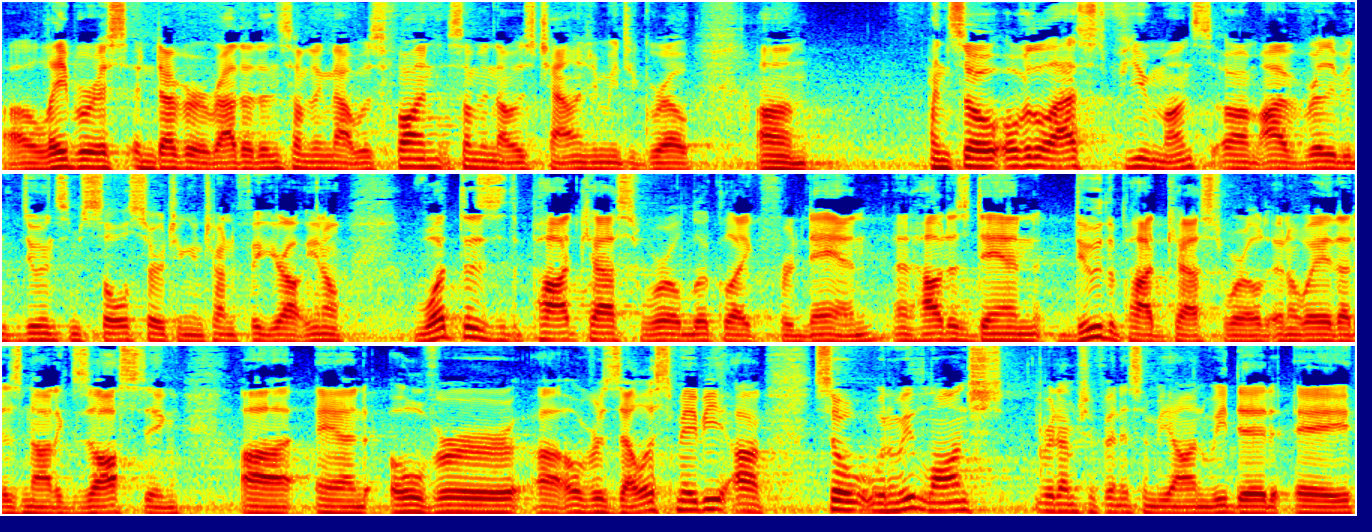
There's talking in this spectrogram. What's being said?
a laborious endeavor rather than something that was fun, something that was challenging me to grow. Um, and so over the last few months, um, I've really been doing some soul searching and trying to figure out, you know, what does the podcast world look like for Dan, and how does Dan do the podcast world in a way that is not exhausting uh, and over uh, overzealous, maybe? Uh, so when we launched Redemption Fitness and Beyond, we did a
